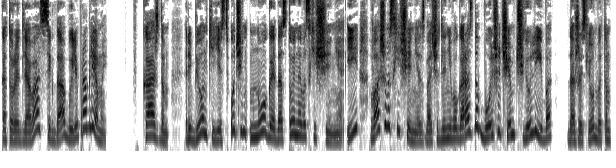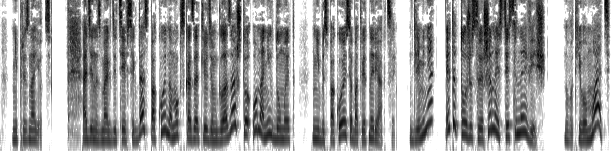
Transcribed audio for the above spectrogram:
которые для вас всегда были проблемой. В каждом ребенке есть очень многое достойное восхищения, и ваше восхищение значит для него гораздо больше, чем чье-либо, даже если он в этом не признается. Один из моих детей всегда спокойно мог сказать людям в глаза, что он о них думает, не беспокоясь об ответной реакции. Для меня это тоже совершенно естественная вещь. Но вот его мать,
